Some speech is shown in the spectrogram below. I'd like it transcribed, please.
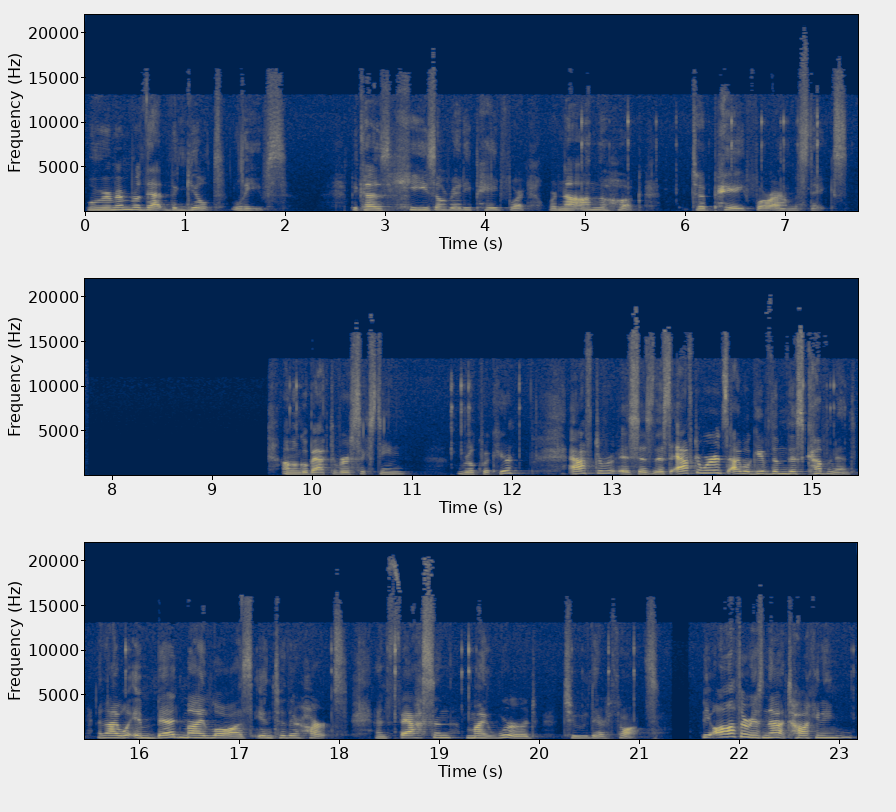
When we remember that, the guilt leaves because He's already paid for it. We're not on the hook to pay for our mistakes. I'm going to go back to verse 16 real quick here. After it says this, afterwards I will give them this covenant, and I will embed my laws into their hearts and fasten my word to their thoughts. The author is not talking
